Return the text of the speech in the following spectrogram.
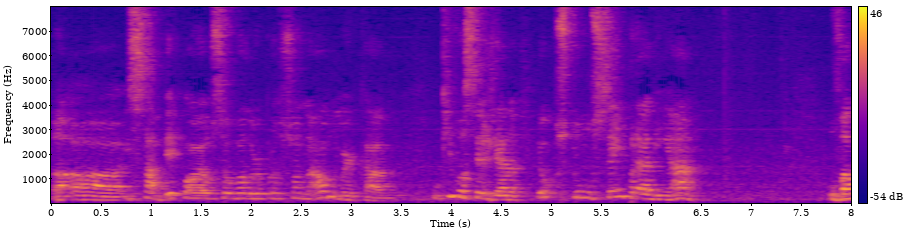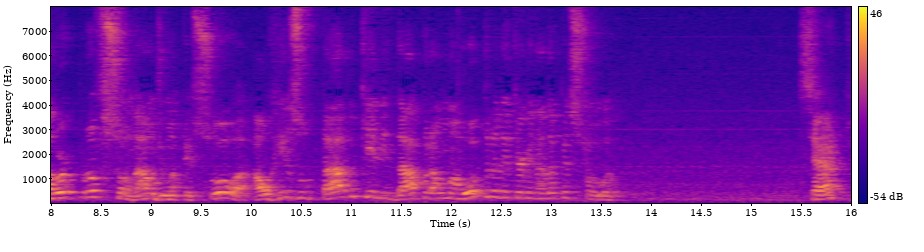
uh, e saber qual é o seu valor profissional no mercado. O que você gera? Eu costumo sempre alinhar o valor profissional de uma pessoa ao resultado que ele dá para uma outra determinada pessoa. Certo?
